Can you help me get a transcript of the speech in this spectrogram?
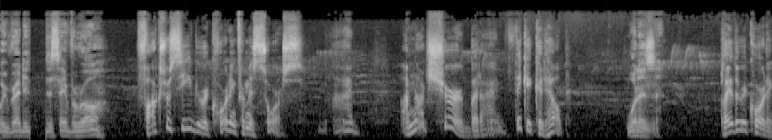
We ready to save a roll? Fox received a recording from his source. I, I'm not sure, but I think it could help. What is it? Play the recording.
